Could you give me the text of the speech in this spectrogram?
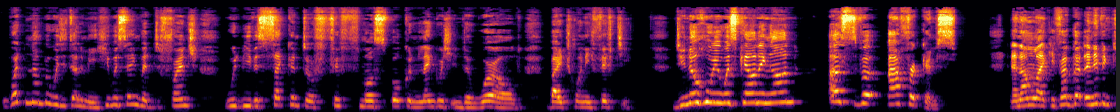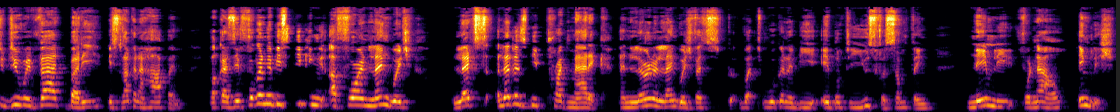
What number was he telling me? He was saying that French would be the second or fifth most spoken language in the world by 2050. Do you know who he was counting on? Us, the Africans. And I'm like, if I've got anything to do with that, buddy, it's not going to happen. Because if we're going to be speaking a foreign language, let's let us be pragmatic and learn a language that's what we're going to be able to use for something namely for now english.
